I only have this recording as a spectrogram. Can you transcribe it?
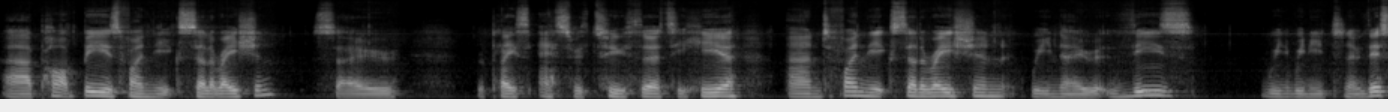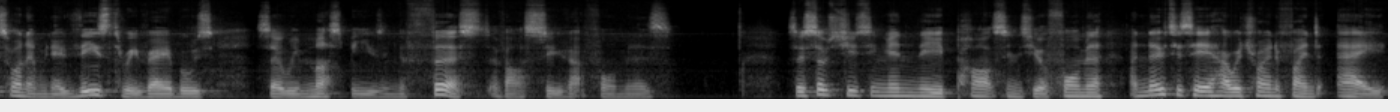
Uh, part B is find the acceleration. So replace S with 230 here. And to find the acceleration, we know these, we, we need to know this one, and we know these three variables. So we must be using the first of our SUVAT formulas. So substituting in the parts into your formula, and notice here how we're trying to find A.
